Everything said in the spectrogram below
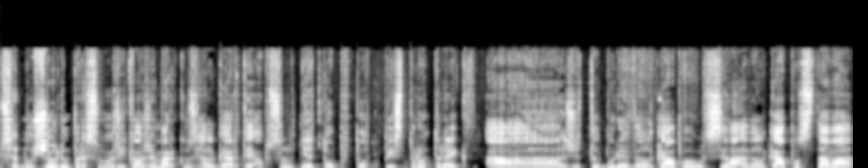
se bušil do presu a říkal, že Markus Helgard je absolutně top podpis pro Trek a že to bude velká posila a velká postava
